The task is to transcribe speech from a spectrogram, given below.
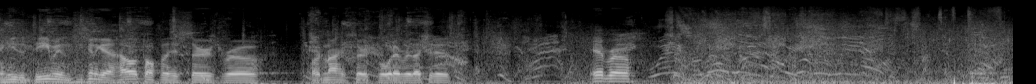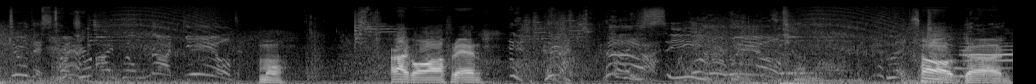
And he's a demon. He's gonna get health off of his surge, bro. Or not his surge, but whatever that shit is. Yeah, bro. Come on. I gotta go off the end. Oh, God.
